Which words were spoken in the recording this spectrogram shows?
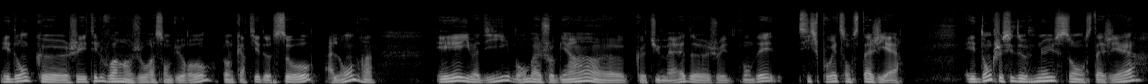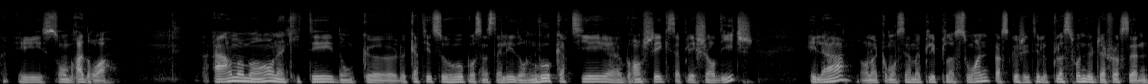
Et donc, euh, j'ai été le voir un jour à son bureau, dans le quartier de Soho, à Londres. Et il m'a dit, bon, bah, je veux bien euh, que tu m'aides. Je vais te demander si je pouvais être son stagiaire. Et donc, je suis devenu son stagiaire et son bras droit. À un moment, on a quitté donc euh, le quartier de Soho pour s'installer dans le nouveau quartier euh, branché qui s'appelait Shoreditch. Et là, on a commencé à m'appeler Plus One parce que j'étais le Plus One de Jefferson.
